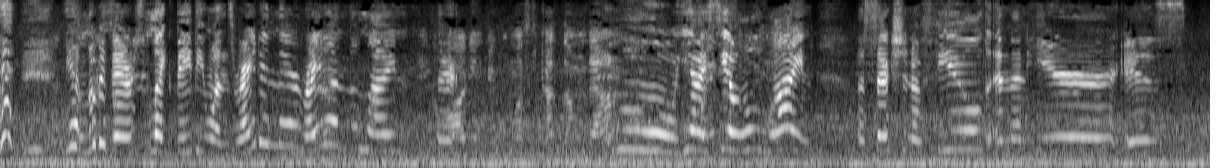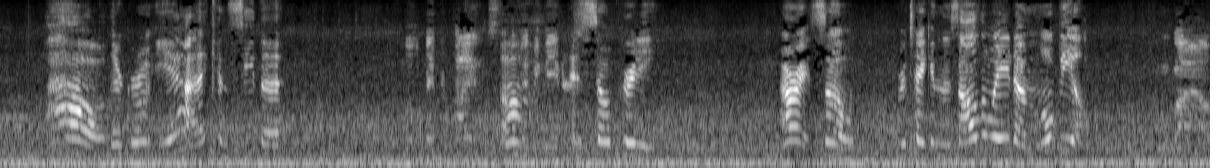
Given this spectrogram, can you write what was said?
Yeah, look at there's like baby ones right in there, right on the line. There. Logging people must cut them down. Oh, yeah, I see a whole line. A section of field, and then here is. Wow, they're growing. Yeah, I can see the. Little baby pines, Oh, baby gators. it's so pretty. All right, so we're taking this all the way to Mobile, Wow.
